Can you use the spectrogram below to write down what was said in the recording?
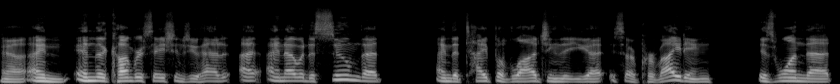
Yeah, and in the conversations you had, I, and I would assume that, and the type of lodging that you guys are providing is one that,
